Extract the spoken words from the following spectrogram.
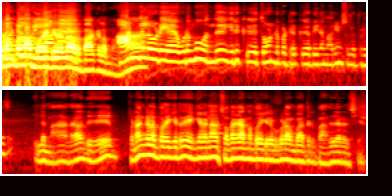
உடம்பெல்லாம் புதைக்கிறதெல்லாம் அவர் பார்க்கலாமா ஆண்களுடைய உடம்பும் வந்து இருக்கு தோண்டப்பட்டிருக்கு அப்படின்ற மாதிரியும் சொல்லப்படுது. இல்லைம்மா அதாவது பிணங்களை புதைக்கிறது எங்கே வேணாலும் சொந்தக்காரனை புதைக்கிறப்ப கூட அவன் பார்த்துருப்பான். அது வேறு விஷயம்.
